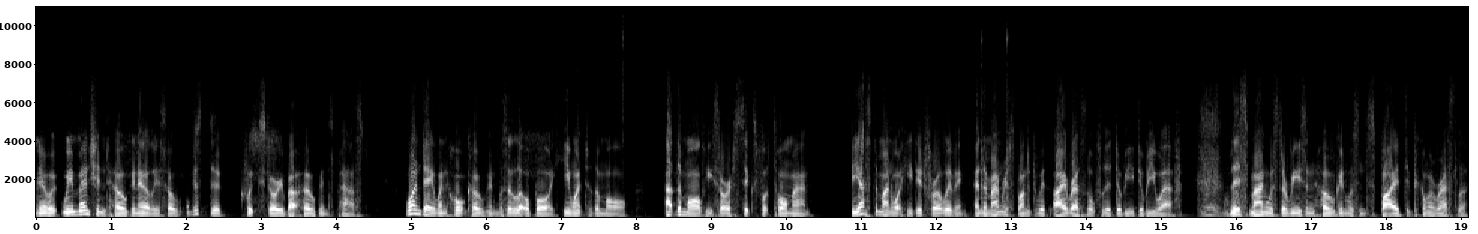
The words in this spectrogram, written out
know, we- we mentioned Hogan earlier, so just a quick story about Hogan's past. One day when Hulk Hogan was a little boy, he went to the mall. At the mall, he saw a six foot tall man. He asked the man what he did for a living, and the man responded with, I wrestle for the WWF. This man was the reason Hogan was inspired to become a wrestler.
